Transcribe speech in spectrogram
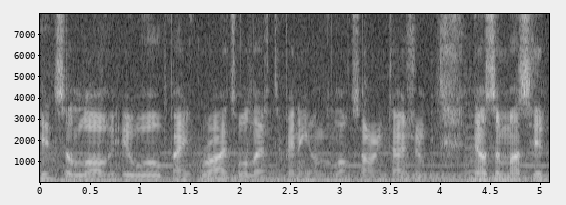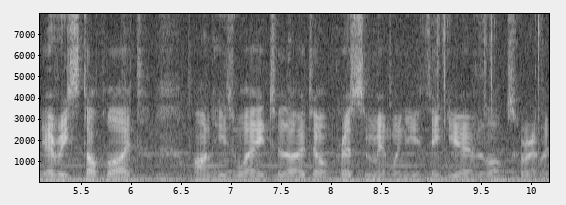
hits a log, it will bank right or left depending on the log's orientation. Nelson must hit every stoplight on his way to the hotel. Press submit when you think you have the logs correctly.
